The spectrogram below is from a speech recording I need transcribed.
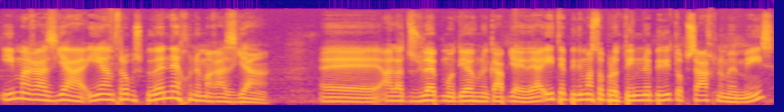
ή μαγαζιά ή ανθρώπους που δεν έχουν μαγαζιά ε, αλλά τους βλέπουμε ότι έχουν κάποια ιδέα είτε επειδή μας το προτείνουν, επειδή το ψάχνουμε εμείς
